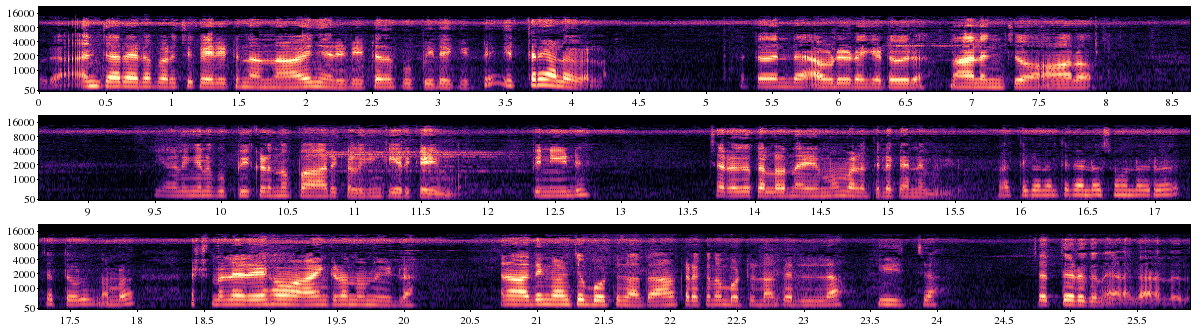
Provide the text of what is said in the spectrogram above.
ഒരു അഞ്ചാറ് ഇല പറിച്ച് കയ്യിലിട്ട് നന്നായി ഞെരടിയിട്ട് അത് കുപ്പിയിലേക്ക് ഇട്ട് ഇത്ര അളവ് വെള്ളം. എന്നിട്ട് അതിന്റെ അവിടെ ഇവിടെ കേട്ടോ ഒരു നാലഞ്ചോ ആറോ ഇയാളിങ്ങനെ കുപ്പി കിടന്ന് പാറി കളിക്കും കയറി കഴിയുമ്പോൾ പിന്നീട് ചിറക് തളർന്ന് കഴിയുമ്പോൾ വെള്ളത്തിലേക്ക് തന്നെ വീഴും. വെള്ളത്തിൽ കിടന്നിട്ട് രണ്ട് ദിവസം കൊണ്ട് ഒരു ചത്തോളും നമ്മൾ ലക്ഷ്മണരേഖ വാങ്ങിക്കണമെന്നൊന്നുമില്ല. ഞാൻ ആദ്യം കാണിച്ച ബോട്ടിനകത്ത് ആ കിടക്കുന്ന ബോട്ടിനകത്ത് എല്ലാം ഈച്ച ചത്ത് കിടക്കുന്നതാണ് കാണുന്നത്.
